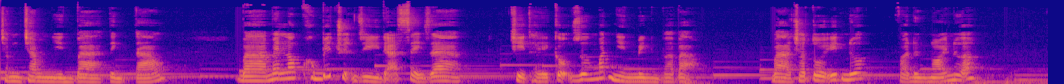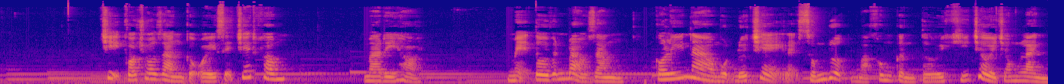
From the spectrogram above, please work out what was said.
chăm chăm nhìn bà tỉnh táo bà Medlock không biết chuyện gì đã xảy ra chỉ thấy cậu dương mắt nhìn mình và bảo bà cho tôi ít nước và đừng nói nữa chị có cho rằng cậu ấy sẽ chết không marie hỏi Mẹ tôi vẫn bảo rằng có lý nào một đứa trẻ lại sống được mà không cần tới khí trời trong lành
